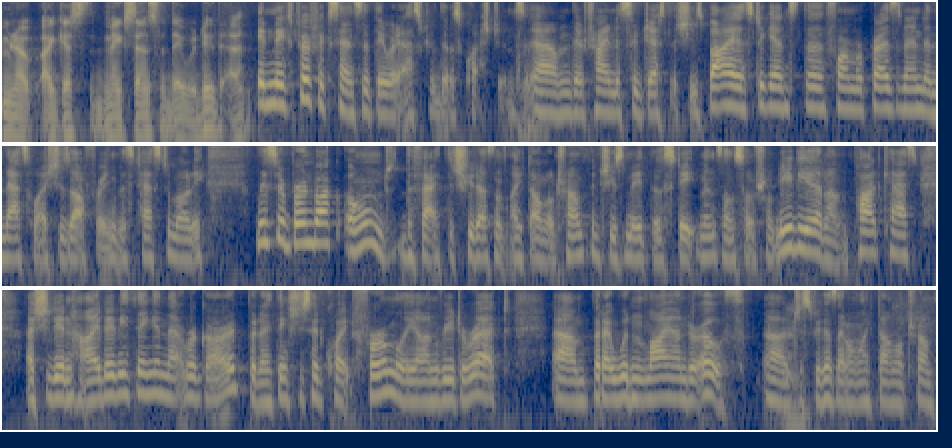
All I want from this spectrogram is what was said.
I mean, I guess it makes sense that they would do that. It makes perfect sense that they would ask her those questions. Um, they're trying to suggest that she's biased against the former president, and that's why she's offering this testimony. Lisa Birnbach owned the fact that she doesn't like Donald Trump, and she's made those statements on social media and on a podcast. Uh, she didn't hide anything in that regard, but I think she said quite firmly on redirect, um, but I wouldn't lie under oath uh, just because I don't like Donald Trump.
